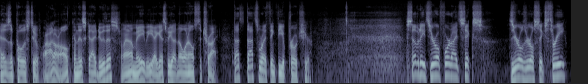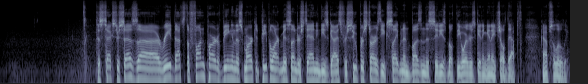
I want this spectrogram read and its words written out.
as opposed to I don't know, can this guy do this? Well, maybe. I guess we got no one else to try. That's that's what I think the approach here. 780-496-0063. This texter says, uh, Reed, that's the fun part of being in this market. People aren't misunderstanding these guys for superstars. The excitement and buzz in the city is about the Oilers getting NHL depth. Absolutely.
